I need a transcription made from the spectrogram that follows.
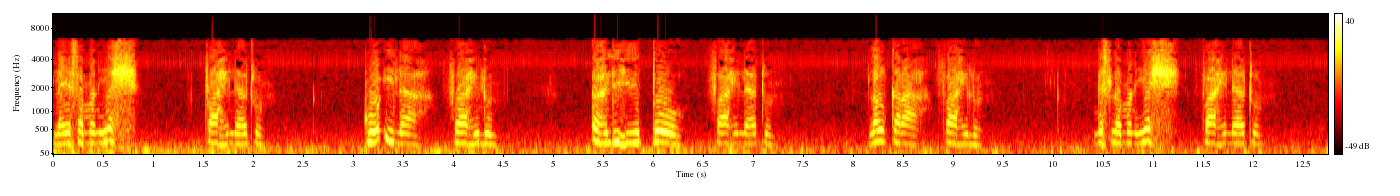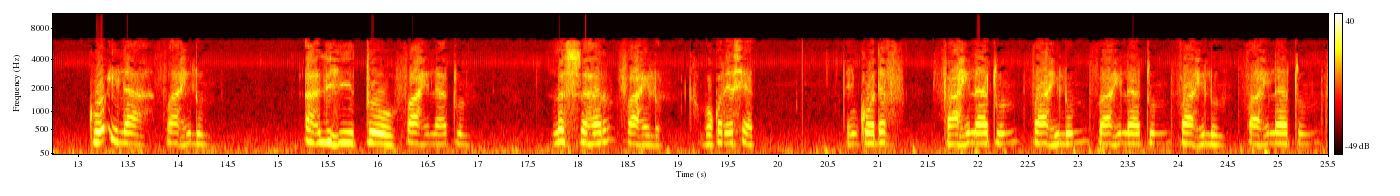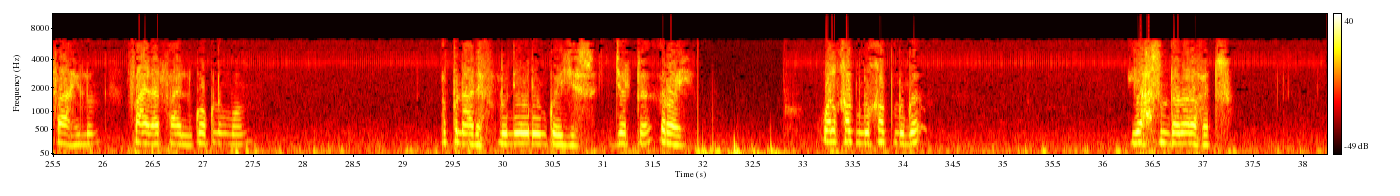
laysa man yash fahilatun ko ila fahilun ahlihi to fahilatun lalkara fahilun misla man yash fahilatun ko ila fahilun ahlihi to fahilatun lasahar fahilun boko de set dañ ko def fahilatun fahilun fahilatun fahilun fahilatun fahilun fahilat fahilun koku nak mom ëpp naa def lu néew ni koy gis jërta roy wal xabnu xabnu ga yaxsun dana rafet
